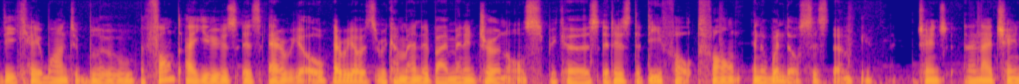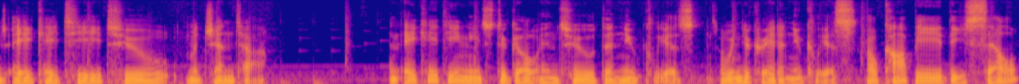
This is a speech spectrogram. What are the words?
PDK1 to blue. The font I use is Arial. Arial is recommended by many journals because it is the default font in the Windows system. Change and I change AKT to magenta. And AKT needs to go into the nucleus. So we need to create a nucleus. I'll copy the cell,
